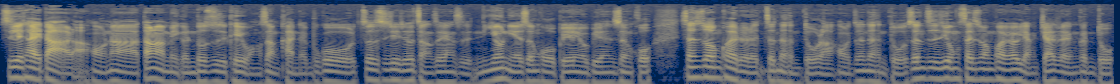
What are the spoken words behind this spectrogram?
世界太大了，吼，那当然每个人都是可以往上看的。不过这世界就长这样子，你有你的生活，别人有别人的生活。三四万块的人真的很多啦，吼，真的很多，甚至用三四万块要养家的人更多。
